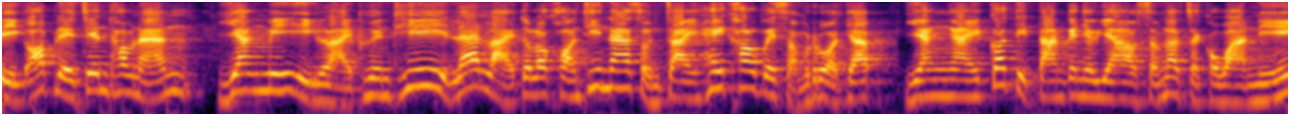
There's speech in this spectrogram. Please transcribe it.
League of Legends เท่านั้น ยังมีอีกหลายพื้นที่และหลายตัวละครที่น่าสนใจให้เข้าไปสำรวจครับ ยังไงก็ติดตามกันยาวๆสำหรับจักรวาลนี้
